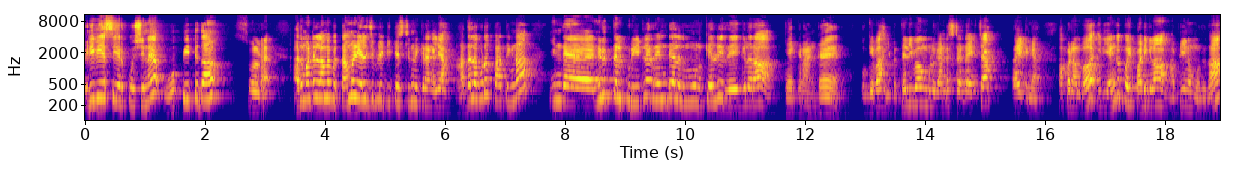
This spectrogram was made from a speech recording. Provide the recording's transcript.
ப்ரீவியஸ் இயர் கொஷினை ஒப்பிட்டு தான் சொல்கிறேன் அது மட்டும் இல்லாமல் இப்போ தமிழ் எலிஜிபிலிட்டி டெஸ்ட்னு வைக்கிறாங்க இல்லையா? அதில் கூட பார்த்தீங்கன்னா இந்த நிறுத்தல் குறியீட்டில் ரெண்டு அல்லது மூணு கேள்வி ரெகுலராக கேட்குறாங்க ஓகேவா இப்போ தெளிவாக உங்களுக்கு அண்டர்ஸ்டாண்ட் ஆயிடுச்சா? ரைட்டுங்க அப்போ நம்ம இது எங்கே போய் படிக்கலாம் அப்படின்னும் போது தான்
